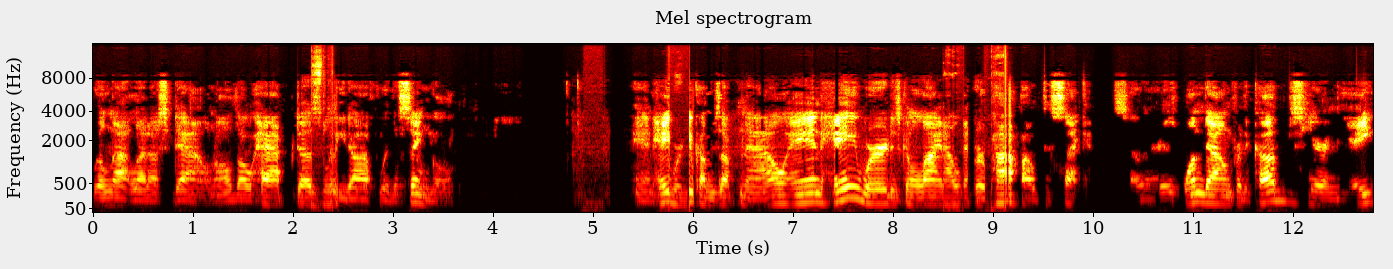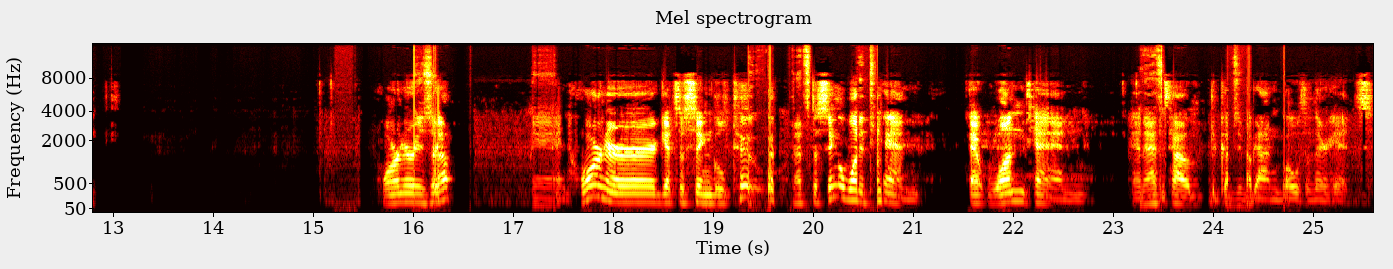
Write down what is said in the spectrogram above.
will not let us down, although Happ does lead off with a single. And Heyward comes up now, and Heyward is going to line out or pop out to second. So there is one down for the Cubs here in the eighth. Hoerner is up, and Hoerner gets a single too. That's the single one to ten at 110, and that's how the Cubs have gotten both of their hits.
